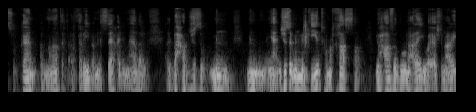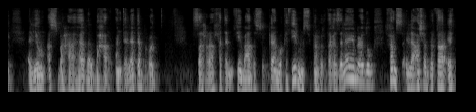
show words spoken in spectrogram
سكان المناطق القريبة من الساحل أن هذا البحر جزء من من يعني جزء من ملكيتهم الخاصة يحافظون عليه ويعيشون عليه. اليوم أصبح هذا البحر أنت لا تبعد صراحة في بعض السكان وكثير من السكان في قطاع غزة لا يبعدوا خمس إلى عشر دقائق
